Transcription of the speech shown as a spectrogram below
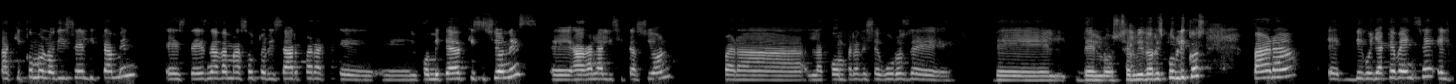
aquí como lo dice el dictamen, este es nada más autorizar para que el comité de adquisiciones eh, haga la licitación para la compra de seguros de, de- de los servidores públicos para, eh, digo, ya que vence el,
